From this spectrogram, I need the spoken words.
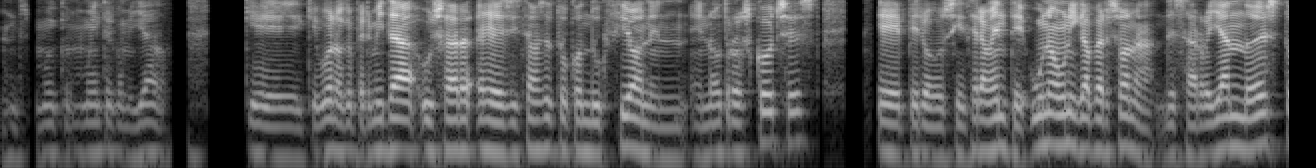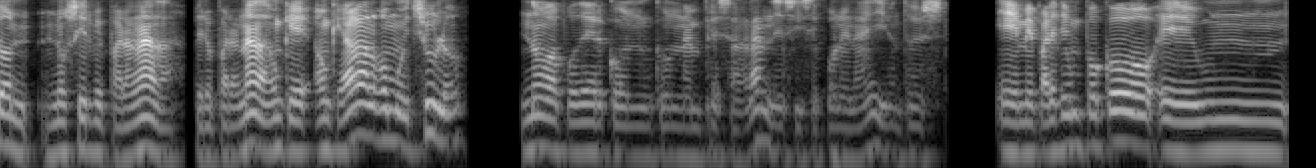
muy, muy entrecomillado, que, que, bueno, que permita usar eh, sistemas de autoconducción en, en otros coches, eh, pero sinceramente, una única persona desarrollando esto no sirve para nada, pero para nada, aunque, aunque haga algo muy chulo, no va a poder con, con una empresa grande si se ponen a ello, entonces eh, me parece un poco eh, un,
